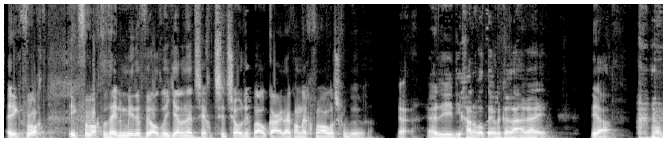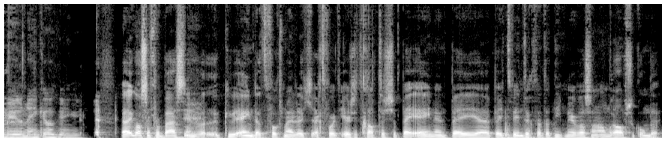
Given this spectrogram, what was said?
En ik verwacht, ik verwacht het hele middenveld, wat Jelle net zegt, het zit zo dicht bij elkaar. Daar kan echt van alles gebeuren. Ja, ja die, die gaan er wel tegen elkaar aanrijden. Ja. Wel meer dan één keer ook, denk ik. Ja, ik was er verbaasd in Q1 dat volgens mij dat je echt voor het eerst het gat tussen P1 en P, eh, P20 dat dat niet meer was dan anderhalf seconde.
